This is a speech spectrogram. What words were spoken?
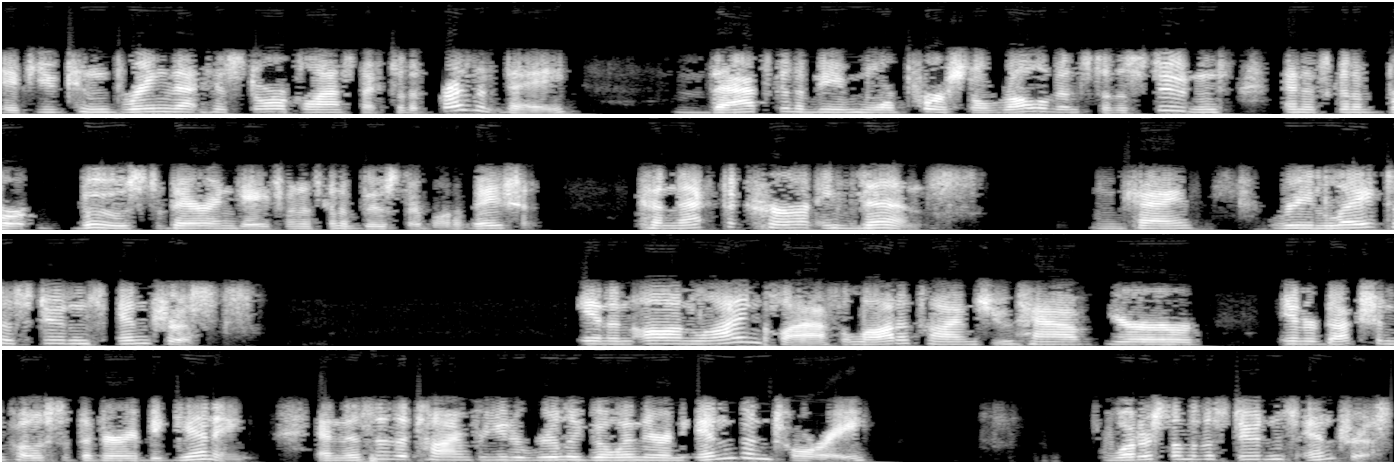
If you can bring that historical aspect to the present day, that's going to be more personal relevance to the student, and it's going to boost their engagement. It's going to boost their motivation. Connect to current events okay? Relate to students' interests. In an online class, a lot of times you have your introduction post at the very beginning. And this is a time for you to really go in there and inventory what are some of the students' interests.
